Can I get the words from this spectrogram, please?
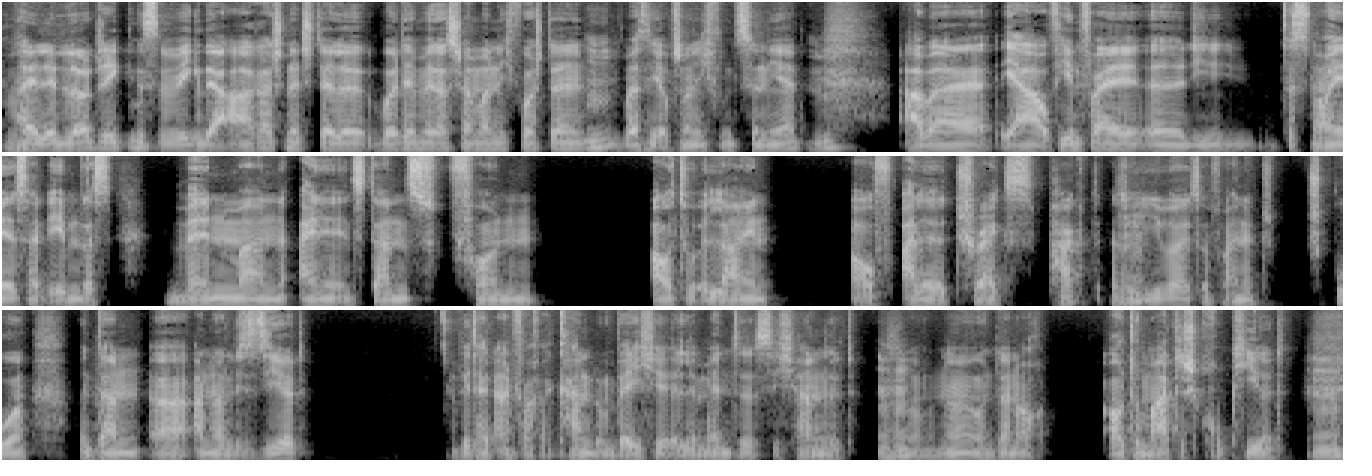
Weil in Logic ist wegen der ARA-Schnittstelle, wollte er mir das schon mal nicht vorstellen. Mhm. Ich weiß nicht, ob es noch nicht funktioniert. Mhm. Aber ja, auf jeden Fall, äh, die, das Neue ist halt eben, dass wenn man eine Instanz von Auto Align auf alle Tracks packt, also mhm. jeweils auf eine Spur und dann äh, analysiert, wird halt einfach erkannt, um welche Elemente es sich handelt. Mhm. So, ne? Und dann auch automatisch gruppiert. Mhm.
